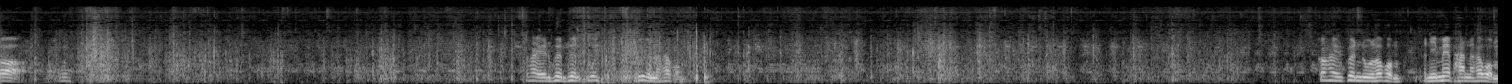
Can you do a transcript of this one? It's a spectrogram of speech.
ก็ให้เพื่อนเพื่อนๆอุ้ยลื่นนะครับผมก็ให้เพื่อนดูครับผม อันนี้แม่พันธุ์นะครับผม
